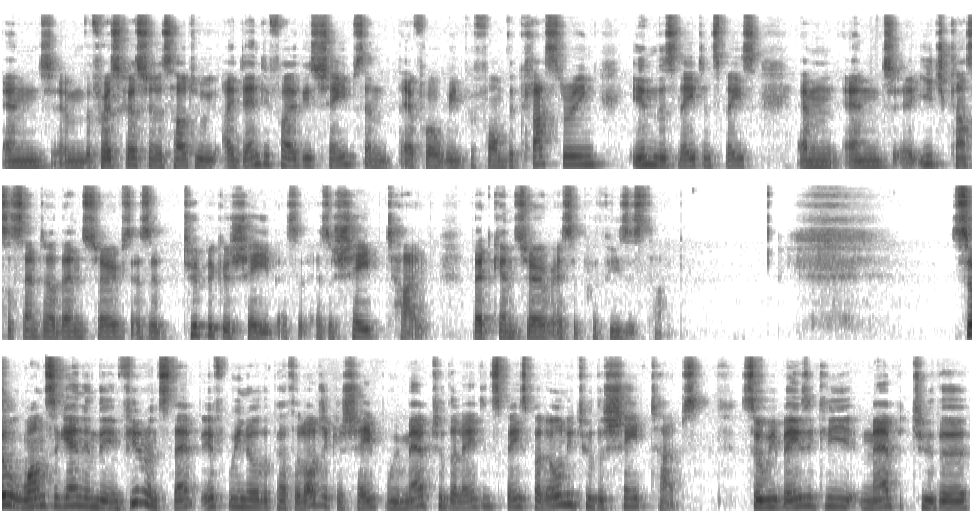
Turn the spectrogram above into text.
And um, the first question is how to identify these shapes, and therefore we perform the clustering in this latent space. Um, and uh, each cluster center then serves as a typical shape, as a, as a shape type that can serve as a prosthesis type. So once again, in the inference step, if we know the pathological shape, we map to the latent space, but only to the shape types. So we basically map to the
